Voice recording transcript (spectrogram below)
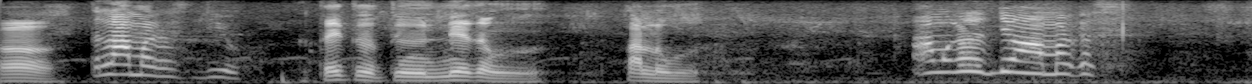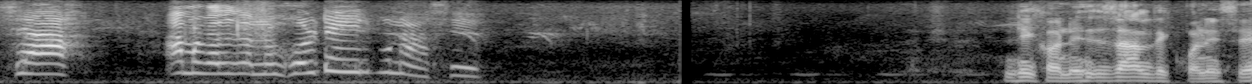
হ্যাঁ। তাহলে আমার কাছে দিও। তাই তো তুমি নিয়ে যাও পালবো। আমার কাছে দিও আমার কাছে। সা আমার কাছে যেন হোলটা ইরপুন আছে। লিখনে জাল দেখ পানিছে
